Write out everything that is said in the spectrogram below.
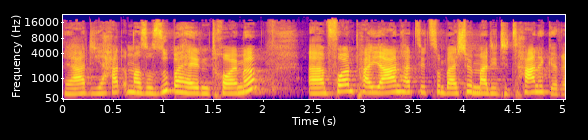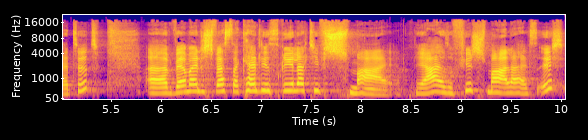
Ja, die hat immer so Superheldenträume. Ähm, vor ein paar Jahren hat sie zum Beispiel mal die Titanic gerettet. Äh, wer meine Schwester kennt, die ist relativ schmal, ja, also viel schmaler als ich.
